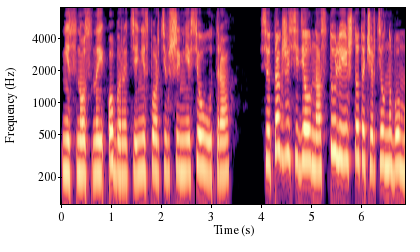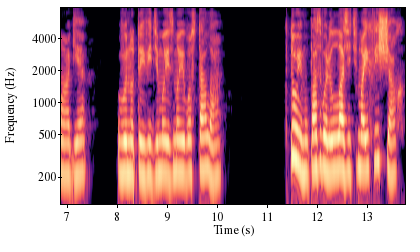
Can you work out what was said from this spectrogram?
Несносный оборотень, испортивший мне все утро, все так же сидел на стуле и что-то чертил на бумаге, вынутой, видимо, из моего стола. Кто ему позволил лазить в моих вещах?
